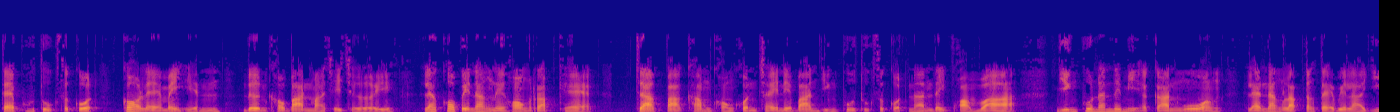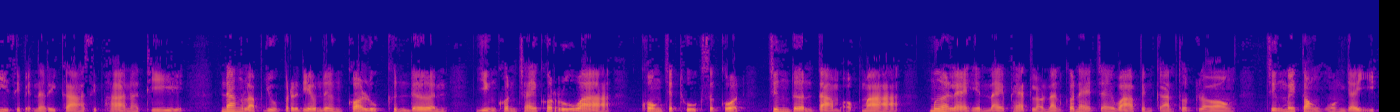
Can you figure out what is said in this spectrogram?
แต่ผู้ถูกสะกดก็แลไม่เห็นเดินเข้าบ้านมาเฉยๆ แล้วก็ไปนั่งในห้องรับแขก จากปากคำของคนใช้ในบ้านหญิงผู้ถูกสะกดนั้นได้ความว่า หญิงผู้นั้นได้มีอาการง่วง และนั่งหลับตั้งแต่เวลา 21นาฬิกา15 นาที นั่งหลับอยู่ประเดี๋ยวหนึ่งก็ลุกขึ้นเดิน หญิงคนใช้ก็รู้ว่า คงจะถูกสะกดจึงเดินตามออกมา เมื่อแลเห็นนายแพทย์เหล่านั้นก็แน่ใจว่าเป็นการทดลอง จึงไม่ต้องห่วงใยอีก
